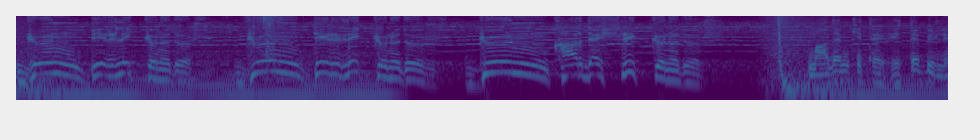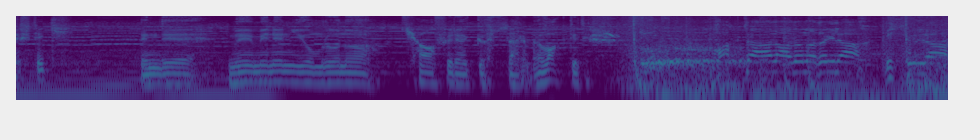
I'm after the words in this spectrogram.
Gün birlik günüdür. Gün dirlik günüdür. Gün kardeşlik günüdür. Madem ki tevhidde birleştik, şimdi müminin yumruğunu kafire gösterme vaktidir. Hak Teala'nın adıyla Bismillah.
